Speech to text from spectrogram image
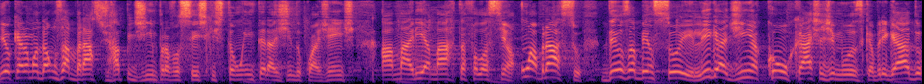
E eu quero mandar uns abraços rapidinho para vocês que estão interagindo com a gente. A Maria Marta falou assim, ó, um abraço, Deus abençoe, ligadinha com o Caixa de Música. Obrigado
